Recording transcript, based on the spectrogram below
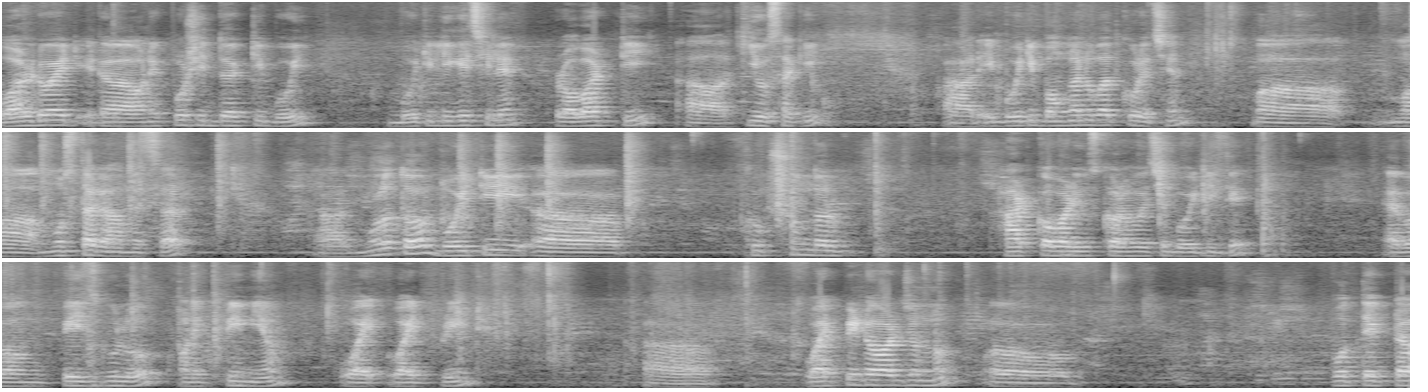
ওয়ার্ল্ড ওয়াইড এটা অনেক প্রসিদ্ধ একটি বই। বইটি লিখেছিলেন রবার্ট টি কিওসাকি। আর এই বইটি বঙ্গানুবাদ করেছেন মোস্তাক আহমেদ স্যার। আর মূলত বইটি খুব সুন্দর হার্ড কভার ইউজ করা হয়েছে বইটিতে। এবং পেজগুলো অনেক premium white white print white print হওয়ার জন্য প্রত্যেকটা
